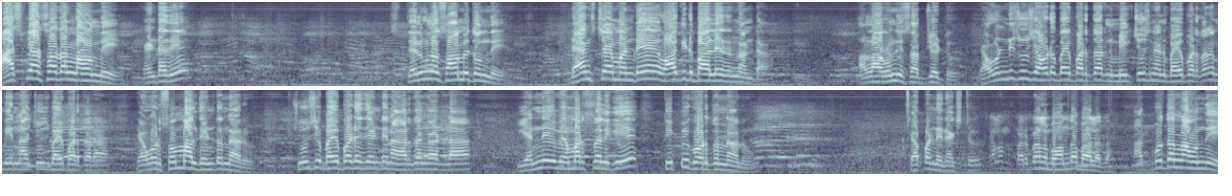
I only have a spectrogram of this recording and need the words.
హాస్యాస్పదంగా ఉంది. ఏంటది? తెలుగులో సామెత ఉంది. డ్యాన్స్ చేయమంటే వాకిట్ బాగాలేదందంట. అలా ఉంది సబ్జెక్టు. ఎవరిని చూసి ఎవడు భయపడతారు? మీకు చూసి నేను భయపడతాను? మీరు నాకు చూసి భయపడతారా? ఎవరు సొమ్మాలు తింటున్నారు? చూసి భయపడేది ఏంటి? నాకు అర్థం కావట్లా? ఇవన్నీ విమర్శలకి తిప్పి కొడుతున్నాను. చెప్పండి నెక్స్ట్. పరిపాలన బాగుందా బాగాలేదా అద్భుతంగా ఉంది.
